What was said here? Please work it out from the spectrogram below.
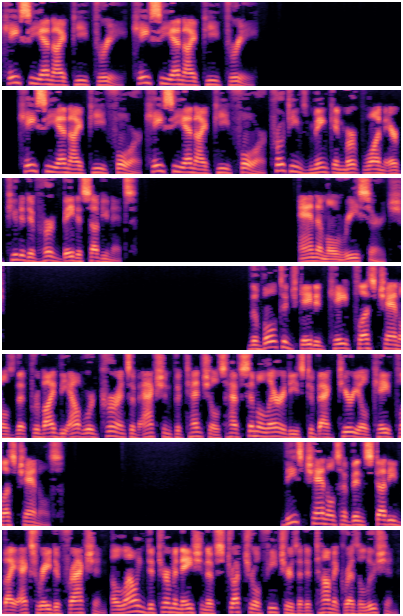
KCNIP3 KCNIP3 KCNIP4 KCNIP4 proteins MinK and MiRP1 are putative hERG beta subunits. Animal research The voltage-gated K plus channels that provide the outward currents of action potentials have similarities to bacterial K plus channels. These channels have been studied by X-ray diffraction, allowing determination of structural features at atomic resolution.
